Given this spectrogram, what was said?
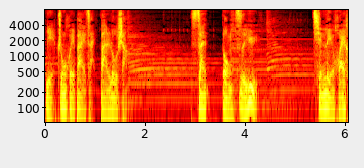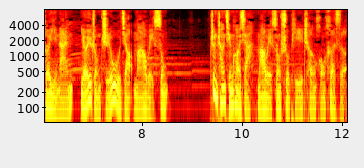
也终会败在半路上。三懂自愈。秦岭淮河以南有一种植物叫马尾松，正常情况下，马尾松树皮呈红褐色，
